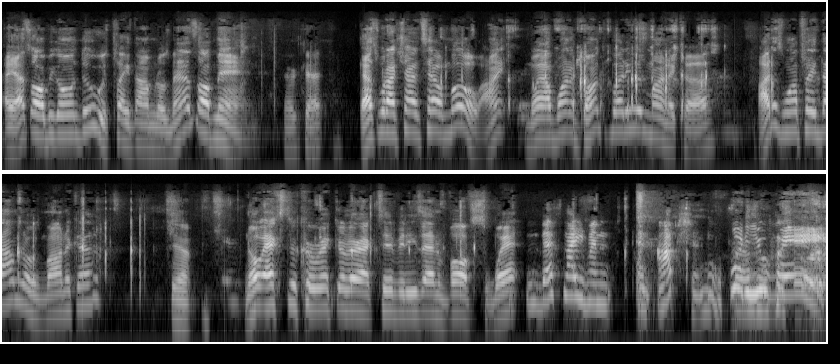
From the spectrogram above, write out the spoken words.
Hey, that's all we're gonna do is play dominoes, man. That's all, man. Okay. That's what I try to tell Mo. I ain't, when I want to bunk buddy with Monica, I just want to play dominoes, Monica. Yeah. No extracurricular activities that involve sweat. That's not even an option. What do you mean,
